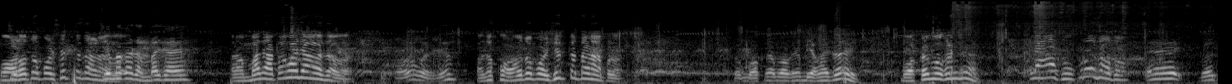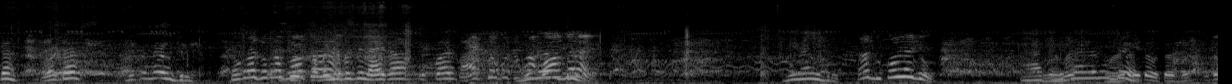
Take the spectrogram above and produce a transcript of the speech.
ખોળો તો પડશે જ કે તાણે શેમાં કાં રમવા જાય. જ આટામાં જ આવે છે હવે. હવે તો તો પડશે જ કે તાણે આપણો. તો બોકરા બોકરે બેવા જાય. બોકરે બોકડ ને એટલે આ છોકરો છો તો. એ બોલતા બોલતા તો નહીં ઉતર્યું. છોકરા છોકરા ફોન ખબર નહીં લાઈટ ઉપર. લાઈટ છોકરો છોકરા ફોન કરે. હું નહીં તો. તો તો તું તો તો તો તો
